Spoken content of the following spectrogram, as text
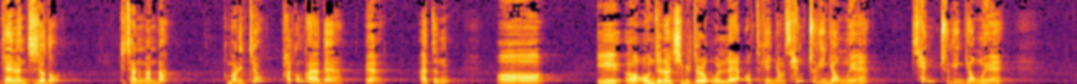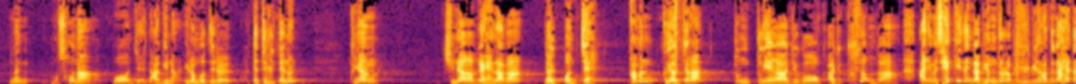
개는 지어도 귀찮은 간다? 그 말 있죠? 할건 가야 돼. 예. 하여튼, 어, 이 어, 온전한 11절을 원래 어떻게 했냐면 생축인 경우에, 생축인 경우에, 그러니까 뭐 소나 뭐 이제 낙이나 이런 것들을 할때 드릴 때는 그냥 지나가게 해다가 열 번째 가면 그 열째가 뚱뚱해가지고 아주 크던가 아니면 새끼든가 병들로 비슷비슷하든가 해도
